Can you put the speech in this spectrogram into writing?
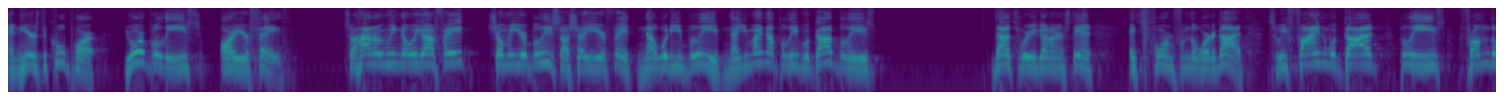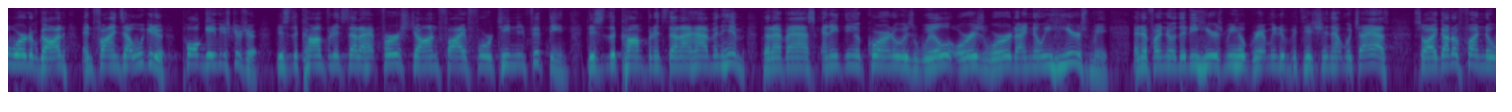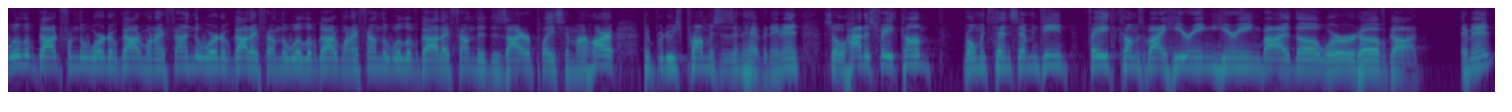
And here's the cool part your beliefs are your faith. So, how do we know we got faith? Show me your beliefs, I'll show you your faith. Now, what do you believe? Now, you might not believe what God believes. That's where you got to understand it's formed from the Word of God. So we find what God believes from the Word of God and finds out what we can do. Paul gave you the scripture. This is the confidence that I have. 1 John 5, 14 and 15. This is the confidence that I have in Him, that if I ask anything according to His will or His Word, I know He hears me. And if I know that He hears me, He'll grant me the petition that which I ask. So I got to find the will of God from the Word of God. When I found the Word of God, I found the will of God. When I found the will of God, I found the desire place in my heart to produce promises in heaven. Amen. So how does faith come? Romans 10 17, faith comes by hearing, hearing by the word of God. Amen?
